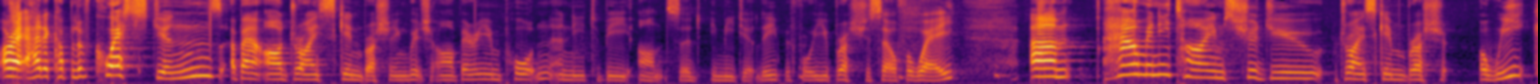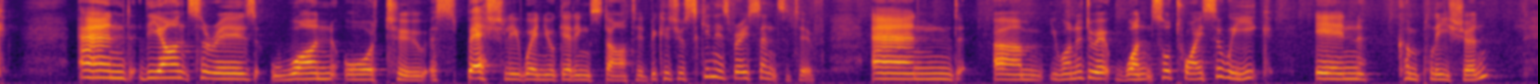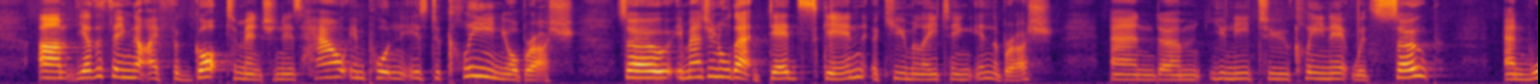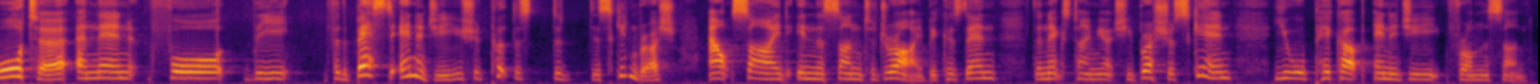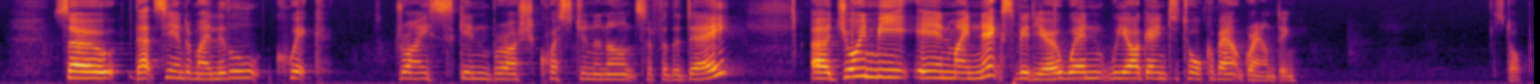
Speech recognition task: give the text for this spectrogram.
All right, I had a couple of questions about our dry skin brushing, which are very important and need to be answered immediately before you brush yourself away. Um, how many times should you dry skin brush a week? And the answer is one or two, especially when you're getting started, because your skin is very sensitive. And um, you want to do it once or twice a week in completion. Um, the other thing that I forgot to mention is how important it is to clean your brush. So imagine all that dead skin accumulating in the brush and um, you need to clean it with soap and water and then for the for the best energy you should put the, the, the skin brush outside in the sun to dry because then the next time you actually brush your skin you will pick up energy from the sun. So that's the end of my little quick dry skin brush question and answer for the day. Uh, join me in my next video when we are going to talk about grounding. Stop.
